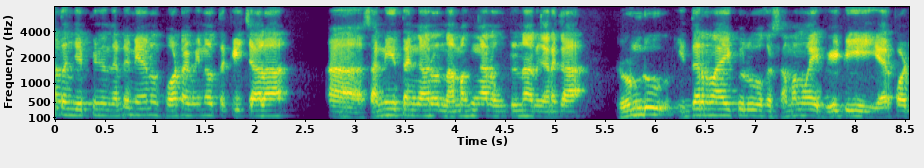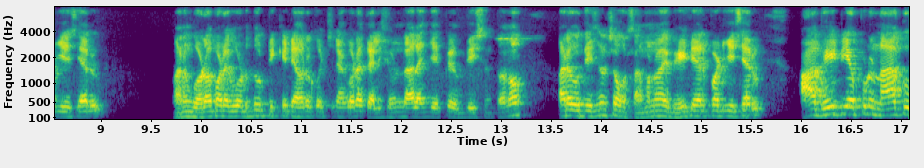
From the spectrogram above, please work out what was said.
అతను చెప్పింది ఏంటంటే నేను కోట వినోత్కి చాలా సన్నిహితంగాను నమ్మకంగాను ఉంటున్నాను కనుక రెండు ఇద్దరు నాయకులు ఒక సమన్వయ భేటీ ఏర్పాటు చేశారు. మనం గొడవపడకూడదు టికెట్ ఎవరికి వచ్చినా కూడా కలిసి ఉండాలని చెప్పే ఉద్దేశంతోనో మరో ఉద్దేశంతో ఒక సమన్వయ భేటీ ఏర్పాటు చేశారు. ఆ భేటీ అప్పుడు నాకు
